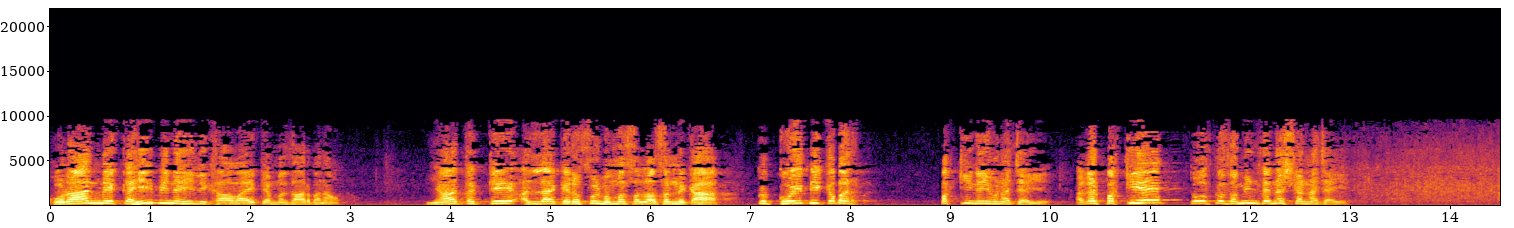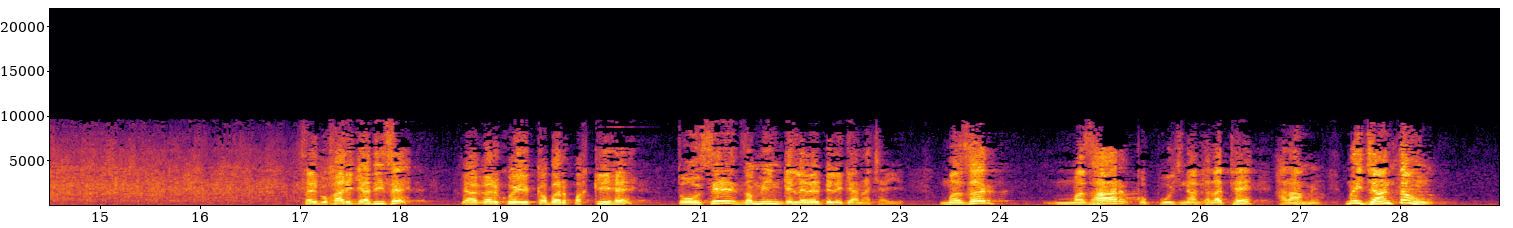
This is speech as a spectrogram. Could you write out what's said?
कुरान में कहीं भी नहीं लिखा हुआ है कि मजार बनाओ यहाँ तक कि अल्लाह के रसूल मोहम्मद सल्लल्लाहु अलैहि वसल्लम ने कहा कि कोई भी कबर पक्की नहीं होना चाहिए। अगर पक्की है तो उसको ज़मीन से नष्ट करना चाहिए। सही बुखारी की हदीस है कि अगर कोई कबर पक्की है तो उसे ज़मीन के लेवल पे लेके आना चाहिए। मजर मजार को पूजना गलत है, हराम है। मैं जानता हूँ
